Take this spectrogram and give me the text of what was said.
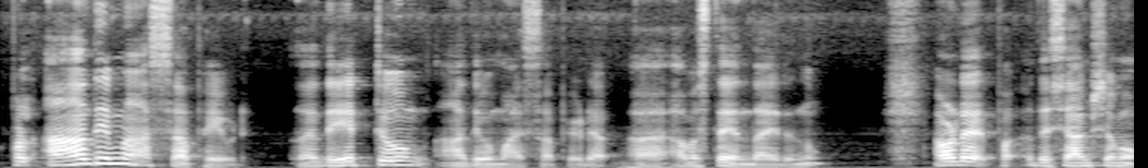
അപ്പോൾ ആദിമ സഭയുടെ അതായത് ഏറ്റവും ആദിമമായ സഭയുടെ അവസ്ഥ എന്തായിരുന്നു? അവിടെ ദശാംശമോ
